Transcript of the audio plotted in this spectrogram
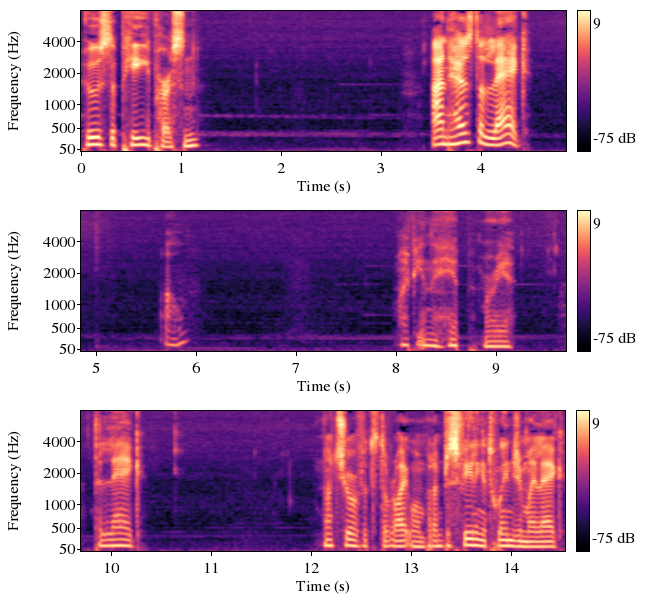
Who's the P person? And how's the leg? Oh, Might be in the hip, Maria. The leg. Not sure if it's the right one, but I'm just feeling a twinge in my leg.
